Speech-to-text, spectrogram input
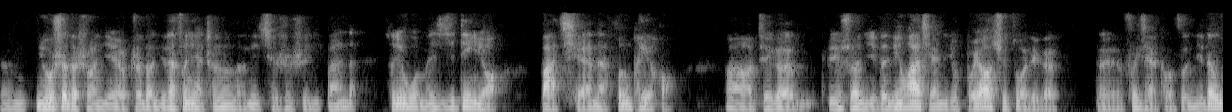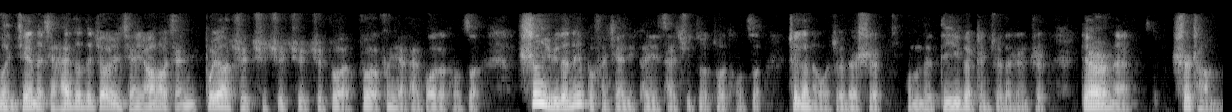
嗯，牛市的时候，你也要知道你的风险承受能力其实是一般的，所以我们一定要把钱呢分配好。啊，这个比如说你的零花钱，你就不要去做这个呃风险投资。你的稳健的钱，孩子的教育钱、养老钱，你不要去去去去去做做风险太高的投资。剩余的那部分钱，你可以才去做做投资。这个呢，我觉得是我们的第一个正确的认知。第二呢，市场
